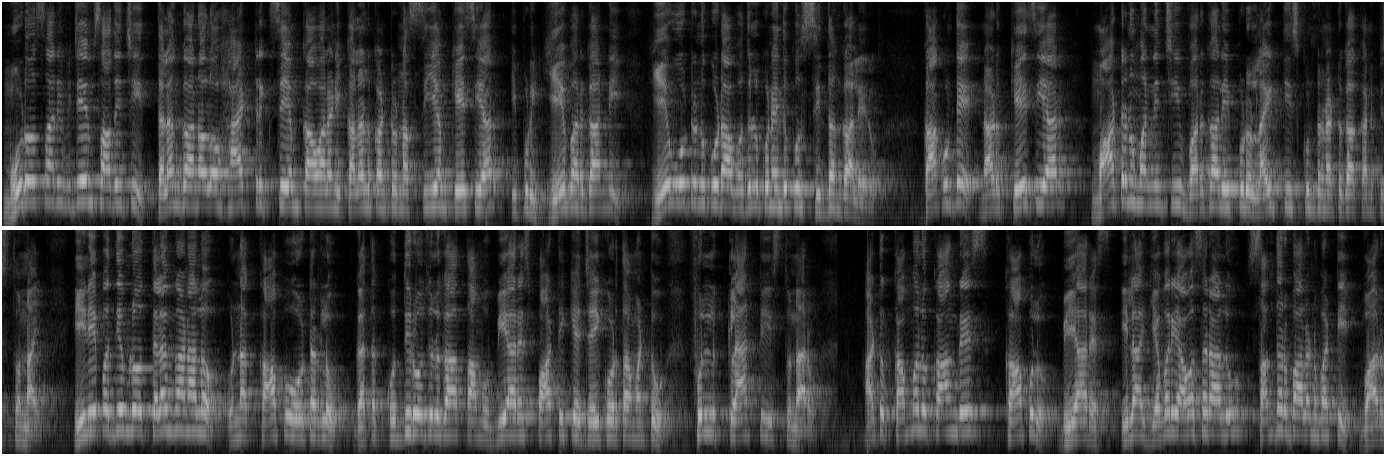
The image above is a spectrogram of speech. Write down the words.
మూడోసారి విజయం సాధించి తెలంగాణలో హ్యాట్రిక్ సీఎం కావాలని కలలు కంటున్న సీఎం కేసీఆర్ ఇప్పుడు ఏ వర్గాన్ని ఏ ఓటును కూడా వదులుకునేందుకు సిద్ధంగా లేరు. కాకుంటే నాడు కేసీఆర్ మాటను మన్నించి వర్గాలు ఇప్పుడు లైట్ తీసుకుంటున్నట్టుగా కనిపిస్తున్నాయి. ఈ నేపథ్యంలో తెలంగాణలో ఉన్న కాపు ఓటర్లు గత కొద్ది రోజులుగా తాము బీఆర్ఎస్ పార్టీకే జై కొడతామంటూ ఫుల్ క్లారిటీ ఇస్తున్నారు. అటు కమ్మలు కాంగ్రెస్ కాపులు బీఆర్ఎస్ ఇలా ఎవరి అవసరాలు సందర్భాలను బట్టి వారు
